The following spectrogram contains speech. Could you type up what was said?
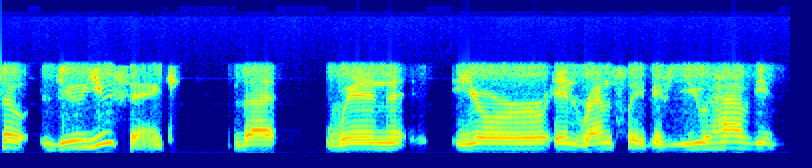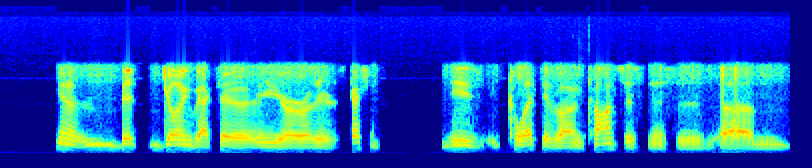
So, do you think that when you're in REM sleep, if you have these, you know, bit going back to your earlier discussion, these collective unconsciousnesses, um,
